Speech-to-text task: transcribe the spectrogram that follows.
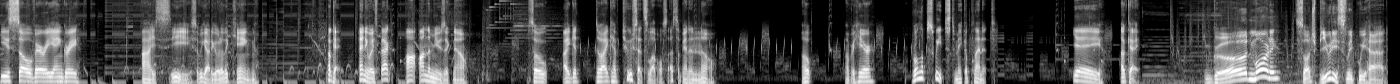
He's so very angry. I see. So we got to go to the king. Okay. Anyways, back on, on the music now. So I get, do I have two sets of levels? That's something I didn't know. Oh, over here. Roll up sweets to make a planet. Yay. Okay. Good morning. Such beauty sleep we had.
